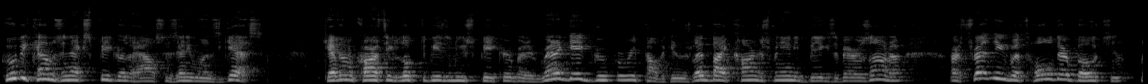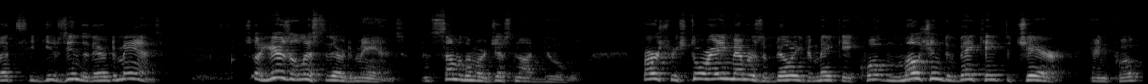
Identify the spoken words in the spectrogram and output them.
Who becomes the next Speaker of the House is anyone's guess. Kevin McCarthy looked to be the new Speaker, but a renegade group of Republicans, led by Congressman Andy Biggs of Arizona, are threatening to withhold their votes unless he gives in to their demands. So here's a list of their demands, and some of them are just not doable. First, restore any member's ability to make a, quote, motion to vacate the chair, end quote,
